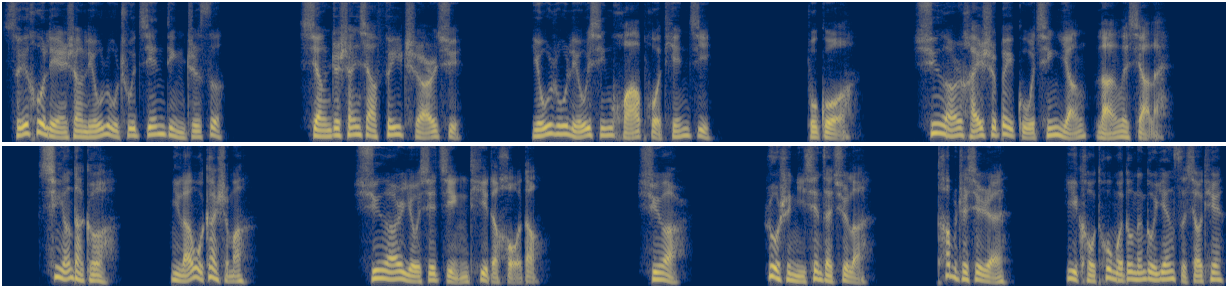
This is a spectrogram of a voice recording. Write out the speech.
随后脸上流露出坚定之色，想着山下飞驰而去，犹如流星划破天际。不过，熏儿还是被古青阳拦了下来。青阳大哥，你拦我干什么？熏儿有些警惕的吼道：“熏儿，若是你现在去了，他们这些人……”一口唾沫都能够淹死萧天。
